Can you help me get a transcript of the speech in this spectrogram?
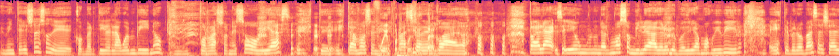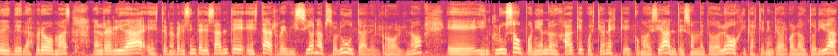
me interesó eso de convertir el agua en vino por razones obvias. Este, estamos en el espacio adecuado. Para, sería un, hermoso milagro que podríamos vivir. Este, pero más allá de, las bromas, en realidad este, me parece interesante esta revisión absoluta del rol, ¿no? Eh, incluso poniendo en jaque cuestiones que, como decía antes, son metodológicas, tienen que ver con la autoridad.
